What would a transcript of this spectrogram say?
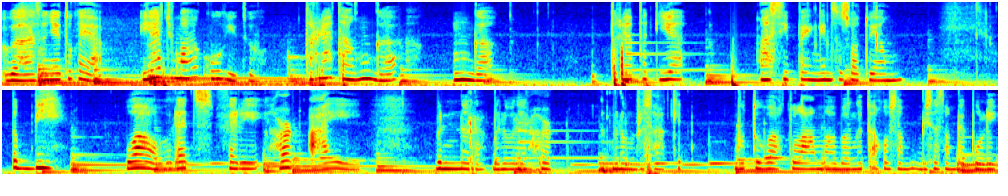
Bahasanya itu kayak ya cuma aku gitu. Ternyata enggak enggak. Ternyata dia masih pengen sesuatu yang lebih wow that's very hurt I bener bener-bener hurt. Bener-bener sakit. Butuh waktu lama banget aku sam bisa sampai pulih.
